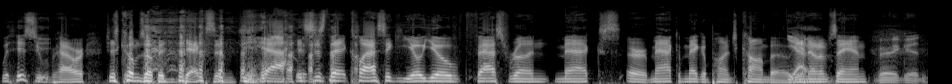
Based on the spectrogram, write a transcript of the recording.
with his superpower, just comes up and decks him. Yeah. it's just that classic Yo-Yo fast run Max or Mack Mega Punch combo. Yeah. You know what I'm saying? Very good.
